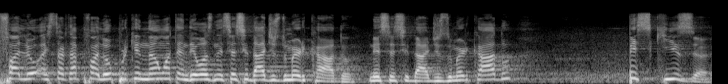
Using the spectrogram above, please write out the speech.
falhou, a startup falhou porque não atendeu às necessidades do mercado. Necessidades do mercado, pesquisa,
